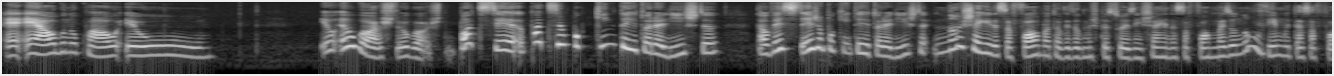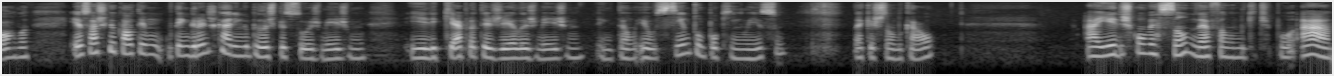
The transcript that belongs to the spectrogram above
é, é algo no qual eu eu, eu gosto, eu gosto. Pode ser, pode ser um pouquinho territorialista, talvez seja um pouquinho territorialista. Não enxerguei dessa forma, talvez algumas pessoas enxerguem dessa forma, mas eu não vi muito dessa forma. Eu só acho que o Cal tem, tem grande carinho pelas pessoas mesmo, e ele quer protegê-las mesmo. Então eu sinto um pouquinho isso na questão do Cal. Aí eles conversando, né, falando que tipo, ah,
